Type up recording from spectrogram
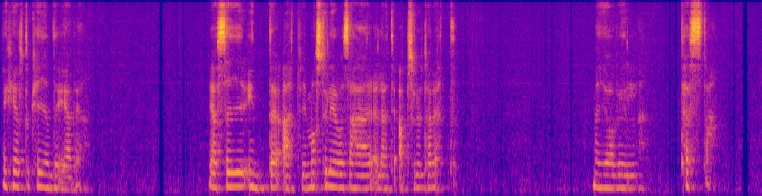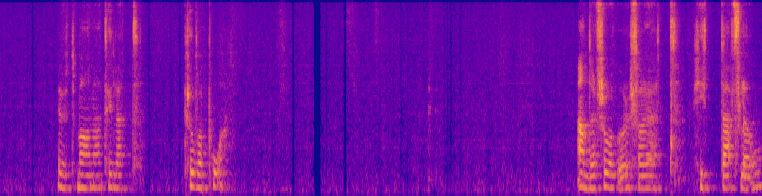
Det är helt okej om det är det. Jag säger inte att vi måste leva så här eller att jag absolut har rätt. Men jag vill testa. Utmana till att prova på. Andra frågor för att hitta flow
